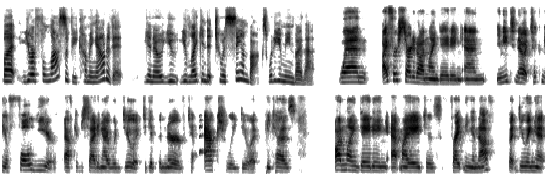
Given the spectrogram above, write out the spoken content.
but your philosophy coming out of it you know you you likened it to a sandbox what do you mean by that when i first started online dating and you need to know it took me a full year after deciding I would do it to get the nerve to actually do it because online dating at my age is frightening enough, but doing it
